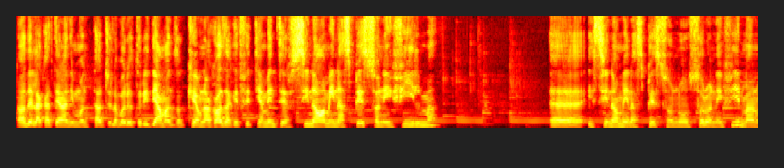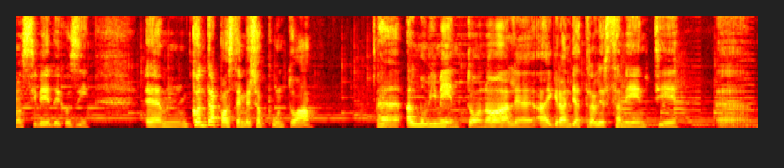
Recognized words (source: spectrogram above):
no, della catena di montaggio, i lavoratori di Amazon, che è una cosa che effettivamente si nomina spesso nei film. Eh, e si nomina spesso non solo nei film, ma non si vede così. Ehm, contrapposta invece appunto a eh, al movimento, no? Alle, ai grandi attraversamenti eh,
